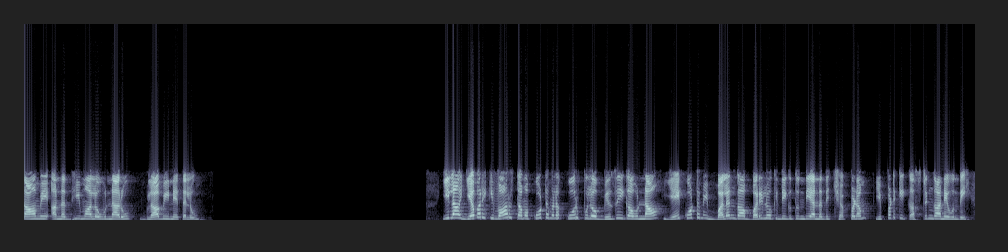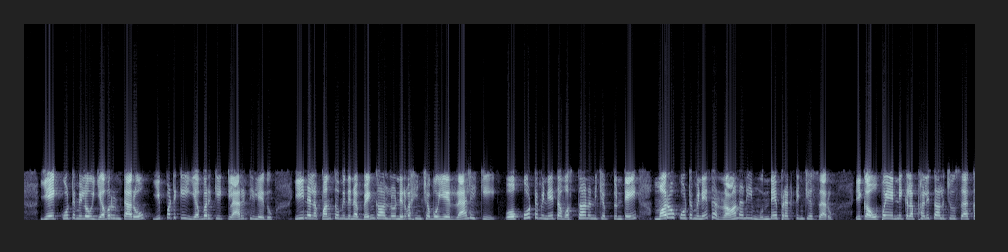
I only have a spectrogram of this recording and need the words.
తామే అన్న ధీమాలో ఉన్నారు గులాబీ నేతలు. ఇలా ఎవరికి వారు తమ కూటముల కూర్పులో బిజీగా ఉన్నా ఏ కూటమి బలంగా బరిలోకి దిగుతుంది అన్నది చెప్పడం ఇప్పటికీ కష్టంగానే ఉంది. ఏ కూటమిలో ఎవరుంటారో ఇప్పటికీ ఎవరికీ క్లారిటీ లేదు. ఈ నెల పంతొమ్మిదిన బెంగాల్లో నిర్వహించబోయే ర్యాలీకి ఓ కూటమి నేత వస్తానని చెప్తుంటే మరో కూటమి నేత రానని ముందే ప్రకటించేశారు. ఇక ఉప ఎన్నికల ఫలితాలు చూశాక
